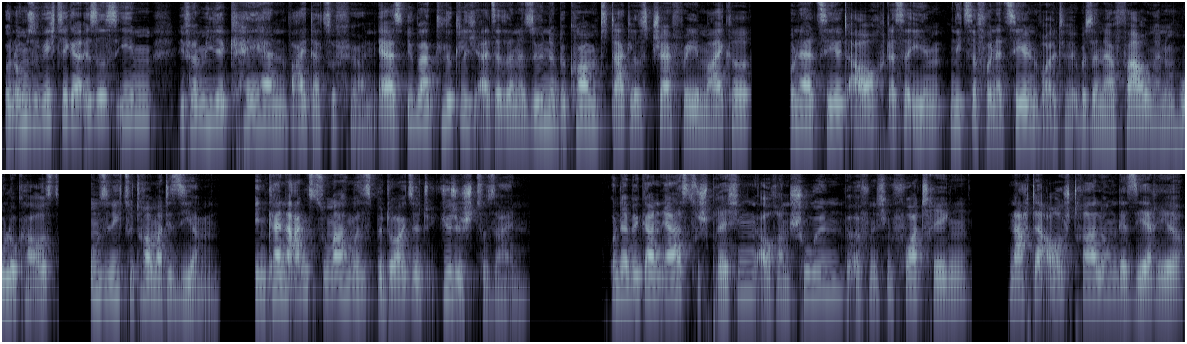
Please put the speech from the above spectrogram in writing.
Und umso wichtiger ist es ihm, die Familie Cahan weiterzuführen. Er ist überglücklich, als er seine Söhne bekommt, Douglas, Jeffrey, Michael, und er erzählt auch, dass er ihnen nichts davon erzählen wollte, über seine Erfahrungen im Holocaust, um sie nicht zu traumatisieren, ihnen keine Angst zu machen, was es bedeutet, jüdisch zu sein. Und er begann erst zu sprechen, auch an Schulen, bei öffentlichen Vorträgen, nach der Ausstrahlung der Serie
